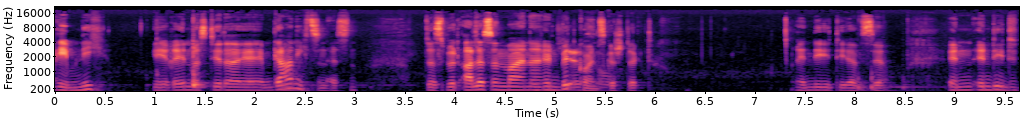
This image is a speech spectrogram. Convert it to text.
eben nicht. Ihr reinvestiert da ja eben gar nichts in Essen. Das wird alles in meine, in ETFs Bitcoins auch. gesteckt. In die ETFs, ja. In, in die di-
